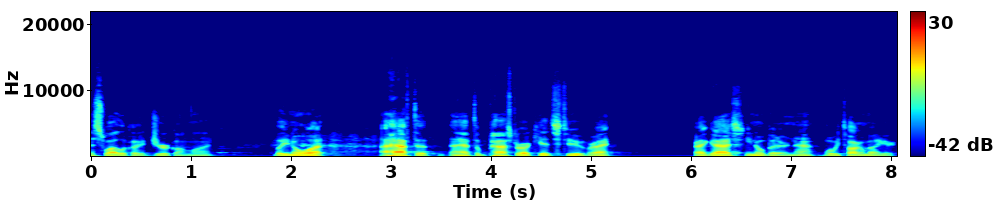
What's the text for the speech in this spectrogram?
is why I look like a jerk online. But you know what? I have to I have to pastor our kids too, right? Right, guys? You know better than that. What are we talking about here?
